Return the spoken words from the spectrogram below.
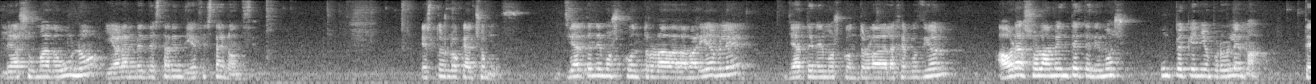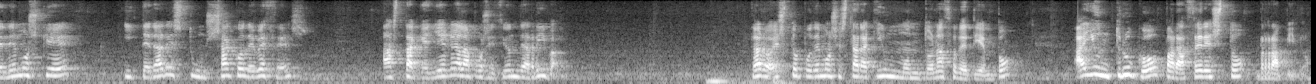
le ha sumado 1 y ahora en vez de estar en 10 está en 11. Esto es lo que ha hecho move. Ya tenemos controlada la variable, ya tenemos controlada la ejecución, ahora solamente tenemos un pequeño problema. Tenemos que iterar esto un saco de veces hasta que llegue a la posición de arriba. Claro, esto podemos estar aquí un montonazo de tiempo. Hay un truco para hacer esto rápido.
